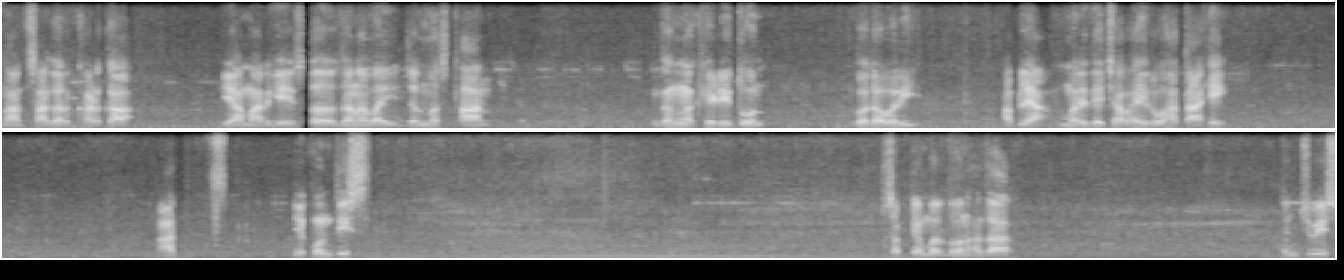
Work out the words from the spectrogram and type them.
नाथसागर खडका या मार्गे स जनाबाई जन्मस्थान गंगाखेडीतून गोदावरी आपल्या मर्यादेच्या बाहेर वाहत आहे. आज एकोणतीस सप्टेंबर दोन हजार पंचवीस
